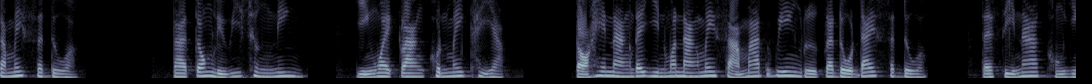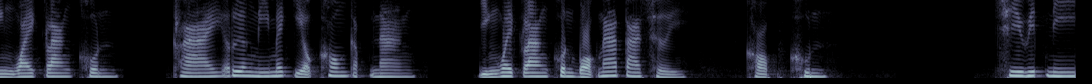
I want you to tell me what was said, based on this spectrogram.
จะไม่สะดวก ตาจ้องหลิววิเชิงนิ่ง หญิงวัยกลางคนไม่ขยับ ต่อให้นางได้ยินว่านางไม่สามารถวิ่งหรือกระโดดได้สะดวก แต่สีหน้าของหญิงวัยกลางคน คล้ายเรื่องนี้ไม่เกี่ยวข้องกับนาง หญิงวัยกลางคนบอกหน้าตาเฉย ขอบคุณ ชีวิตนี้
